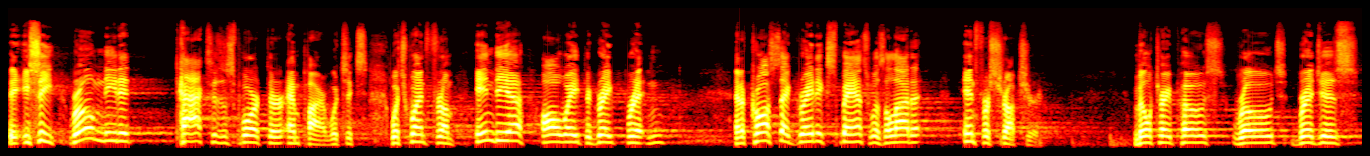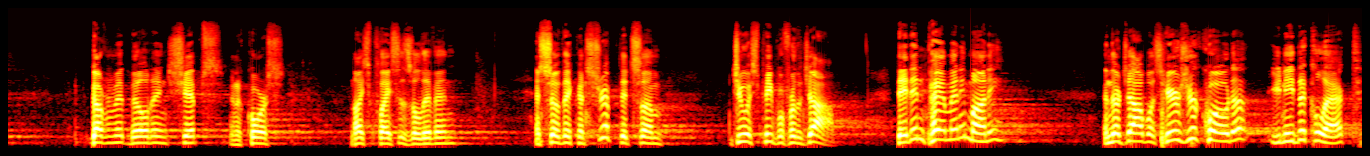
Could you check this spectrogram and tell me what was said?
You see, Rome needed taxes to support their empire, which, which went from India all the way to Great Britain and across that great expanse was a lot of infrastructure military posts, roads, bridges, government buildings, ships, and of course, nice places to live in. And so they conscripted some Jewish people for the job. They didn't pay them any money, and their job was here's your quota, you need to collect.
